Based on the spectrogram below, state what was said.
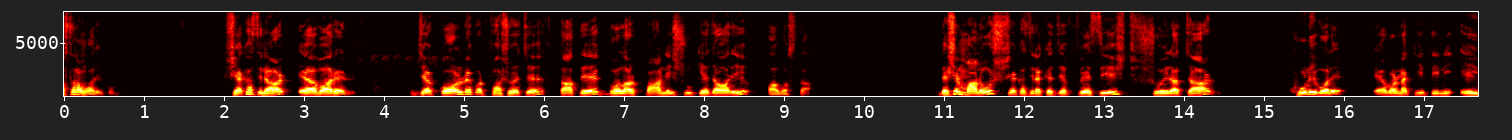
আসসালামু আলাইকুম। শেখ হাসিনার এবারের যে কল রেকর্ড ফাঁস হয়েছে, তাতে গলার পানি শুকিয়ে যাওয়ারই অবস্থা। দেশের মানুষ শেখ হাসিনাকে যে ফেসিস্ট, স্বৈরাচার, খুনি বলে এবার নাকি তিনি এই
